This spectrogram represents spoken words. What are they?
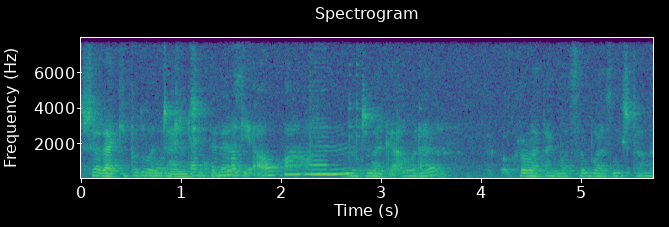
Szaraki podłączają się teraz. die Aura Ochrona tak mocno była zniszczona.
